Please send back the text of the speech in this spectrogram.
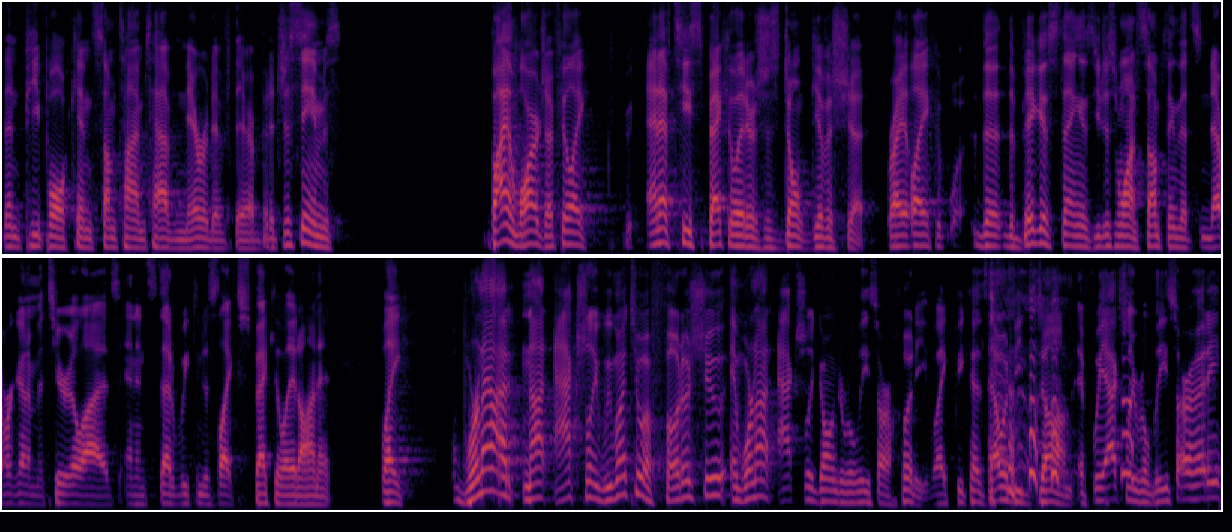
then people can sometimes have narrative there. But it just seems, by and large, I feel like NFT speculators just don't give a shit, right? Like the the biggest thing is you just want something that's never going to materialize, and instead we can just like speculate on it. Like we're not not actually we went to a photo shoot and we're not actually going to release our hoodie like because that would be dumb if we actually release our hoodie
